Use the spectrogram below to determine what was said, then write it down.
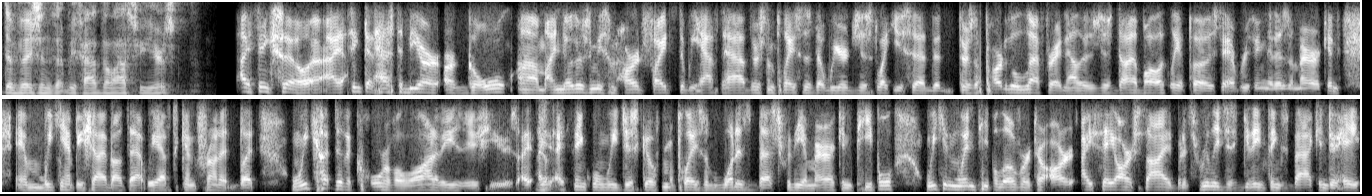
divisions that we've had the last few years? I think so. I think that has to be our, our goal. Um, I know there's going to be some hard fights that we have to have. There's some places that we are just, like you said, that there's a part of the left right now that is just diabolically opposed to everything that is American, and we can't be shy about that. We have to confront it. But when we cut to the core of a lot of these issues, I, yep. I, I think when we just go from a place of what is best for the American people, we can win people over to our, I say our side, but it's really just getting things back into, hey,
